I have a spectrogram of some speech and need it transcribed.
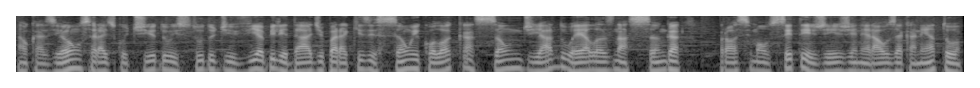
Na ocasião, será discutido o estudo de viabilidade para aquisição e colocação de aduelas na sanga próxima ao CTG General Zeca Neto.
